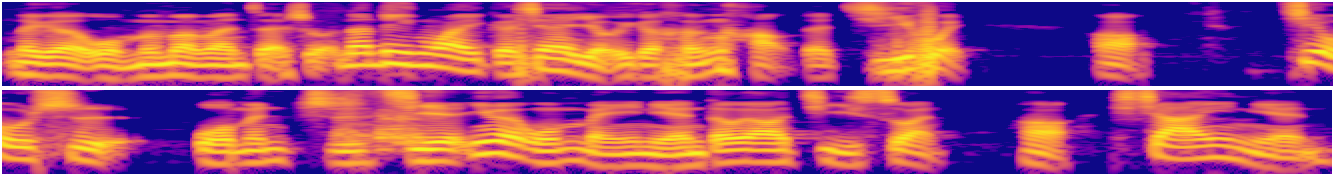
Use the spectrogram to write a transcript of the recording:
那个我们慢慢再说。那另外一个现在有一个很好的机会，啊，就是我们直接，因为我们每一年都要计算，啊，下一年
